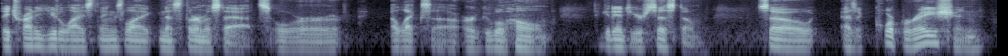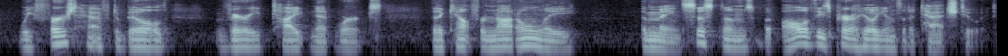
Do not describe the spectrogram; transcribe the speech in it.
they try to utilize things like Nest thermostats or Alexa or Google Home to get into your system. So, as a corporation, we first have to build very tight networks that account for not only the main systems, but all of these peripherals that attach to it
